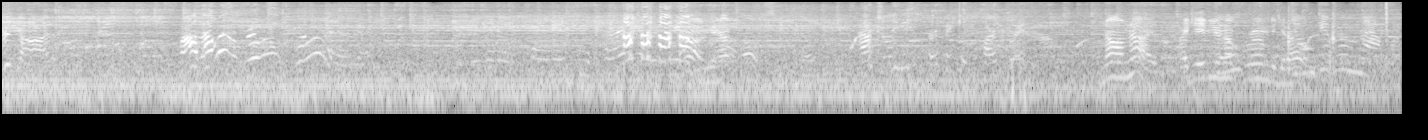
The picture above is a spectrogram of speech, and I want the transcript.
Gone. Wow, that was really good. No, you're not close. Actually, he's perfectly parked right now. No, I'm not. I gave you enough room to get out. Don't give him that one.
